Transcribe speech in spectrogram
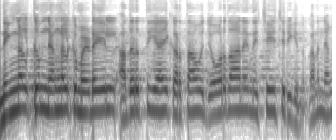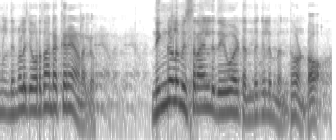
നിങ്ങൾക്കും ഞങ്ങൾക്കും ഇടയിൽ അതിർത്തിയായി കർത്താവ് ജോർദാനെ നിശ്ചയിച്ചിരിക്കുന്നു. കാരണം ഞങ്ങൾ നിങ്ങൾ ജോർദാന്റെ അക്കരയാണല്ലോ. നിങ്ങളും ഇസ്രായേലിന്റെ ദൈവമായിട്ട് എന്തെങ്കിലും ബന്ധമുണ്ടോ?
